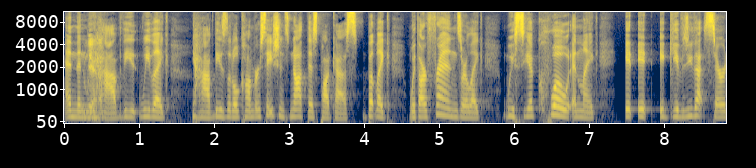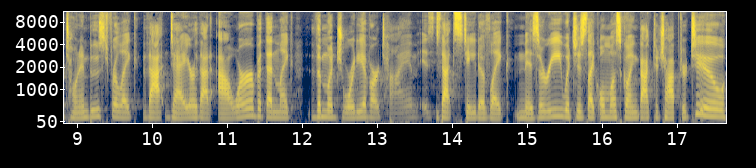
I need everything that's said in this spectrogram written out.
and then we Yeah. have these we like have these little conversations not this podcast but like with our friends or like we see a quote and like it it it gives you that serotonin boost for like that day or that hour but then like the majority of our time is that state of like misery which is like almost going back to chapter 2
